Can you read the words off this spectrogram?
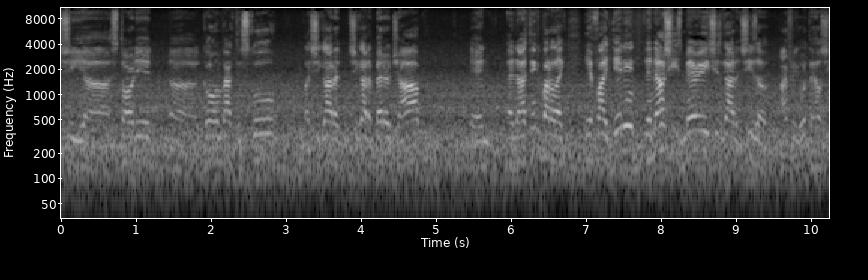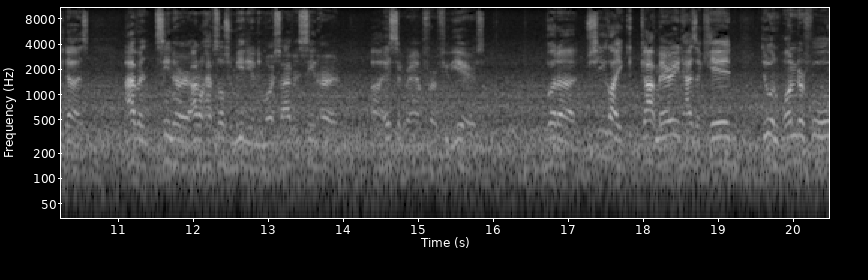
She uh, started uh, going back to school. Like she got a she got a better job and and I think about it like if I didn't, then now she's married. She's got she's a I forget what the hell she does. I haven't seen her. I don't have social media anymore, so I haven't seen her uh, Instagram for a few years. But uh, she like got married, has a kid, doing wonderful.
